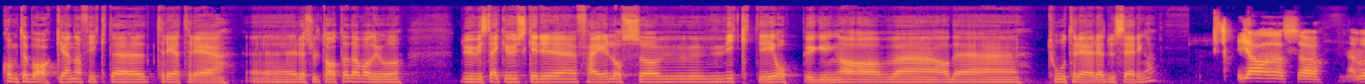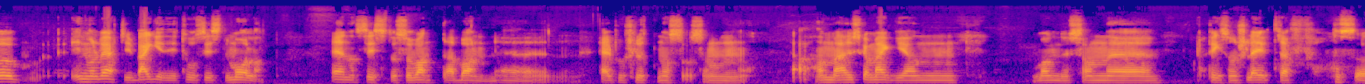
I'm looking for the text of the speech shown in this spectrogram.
kom tilbake igjen og fikk det 3-3-resultatet. Da var det jo du, hvis jeg ikke husker feil, også viktig i oppbygginga av, av det 2-3-reduseringa? Ja, altså Jeg var involvert i begge de to siste målene en assist, og så vant jeg ballen eh, helt på slutten også. Sånn, ja, han, jeg husker Maggie, han, Magnus, han eh, fikk sånn sleivtreff. Og så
